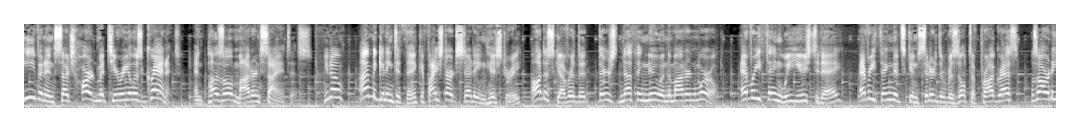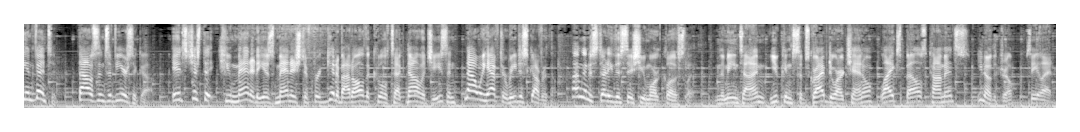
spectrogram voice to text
even in such hard material as granite, and puzzle modern scientists. You know, I'm beginning to think if I start studying history, I'll discover that there's nothing new in the modern world. Everything we use today, everything that's considered the result of progress, was already invented thousands of years ago. It's just that humanity has managed to forget about all the cool technologies, and now we have to rediscover them. I'm going to study this issue more closely. In the meantime, you can subscribe to our channel, likes, bells, comments, you know the drill. See you later.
